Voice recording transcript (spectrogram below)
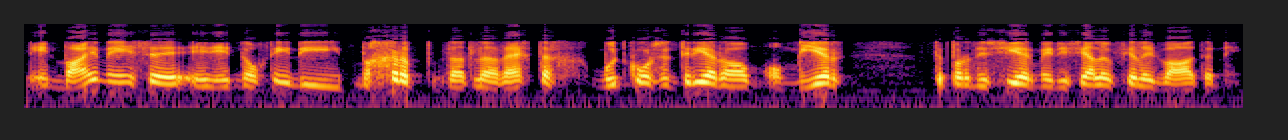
En baie mense het, het nog nie die begrip dat hulle regtig moet konsentreer om om meer te produseer met dieselfde hoeveelheid water nie.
